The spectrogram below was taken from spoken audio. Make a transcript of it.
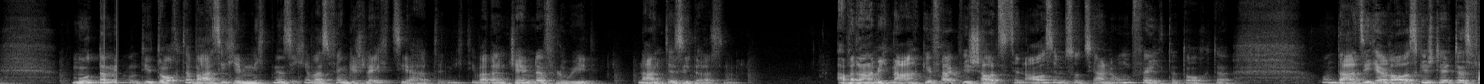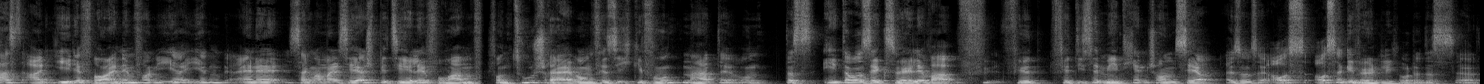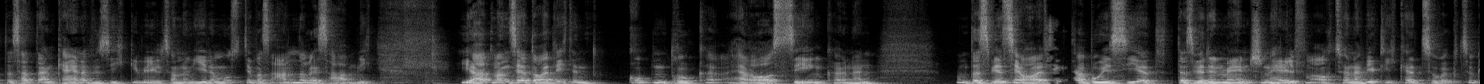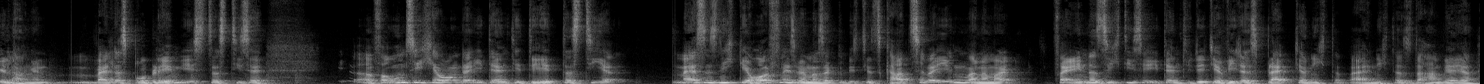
Mutter und die Tochter war sich eben nicht mehr sicher, was für ein Geschlecht sie hatte. Die war dann genderfluid, nannte sie das. Ne? Aber dann habe ich nachgefragt, wie schaut es denn aus im sozialen Umfeld der Tochter? Und da hat sich herausgestellt, dass fast jede Freundin von ihr irgendeine, sagen wir mal, sehr spezielle Form von Zuschreibung für sich gefunden hatte. Und das Heterosexuelle war für, für diese Mädchen schon sehr, also sehr aus, außergewöhnlich. Oder das, äh, das hat dann keiner für sich gewählt, sondern jeder musste was anderes haben. Nicht? Hier hat man sehr deutlich den Gruppendruck heraussehen können. Und das wird sehr häufig tabuisiert, dass wir den Menschen helfen, auch zu einer Wirklichkeit zurückzugelangen. Weil das Problem ist, dass diese äh, Verunsicherung der Identität, dass die meistens nicht geholfen ist, wenn man sagt, du bist jetzt Katze, weil irgendwann einmal verändert sich diese Identität ja wieder. Es bleibt ja nicht dabei, nicht? Also da haben wir ja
